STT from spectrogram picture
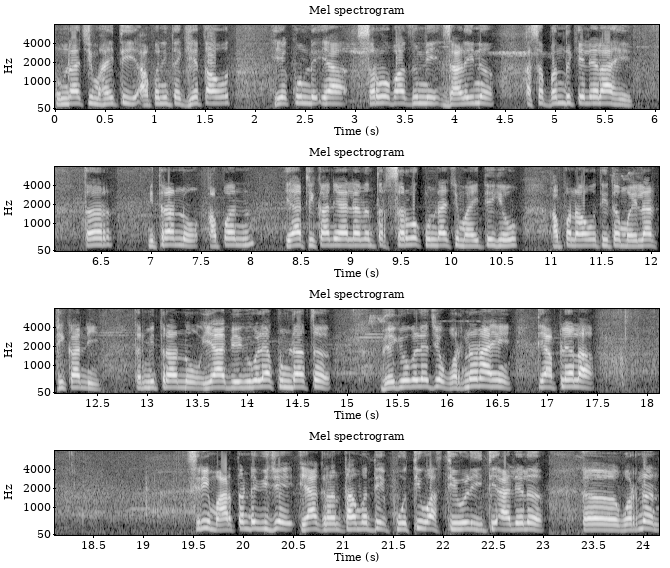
कुंडाची माहिती आपण इथं घेत आहोत. हे कुंड या सर्व बाजूंनी जाळीनं असं बंद केलेलं आहे. तर मित्रांनो आपण या ठिकाणी आल्यानंतर सर्व कुंडाची माहिती घेऊ. आपण आहोत इथं महिला ठिकाणी. तर मित्रांनो या वेगवेगळ्या कुंडाचं वेगवेगळे जे वर्णन आहे ते आपल्याला श्री मार्तंड विजय या ग्रंथामध्ये पोथी वाचतेवेळी ते आलेलं वर्णन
